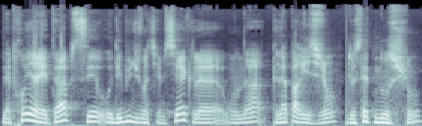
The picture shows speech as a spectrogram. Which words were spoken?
La première étape, c'est au début du XXe siècle, on a l'apparition de cette notion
